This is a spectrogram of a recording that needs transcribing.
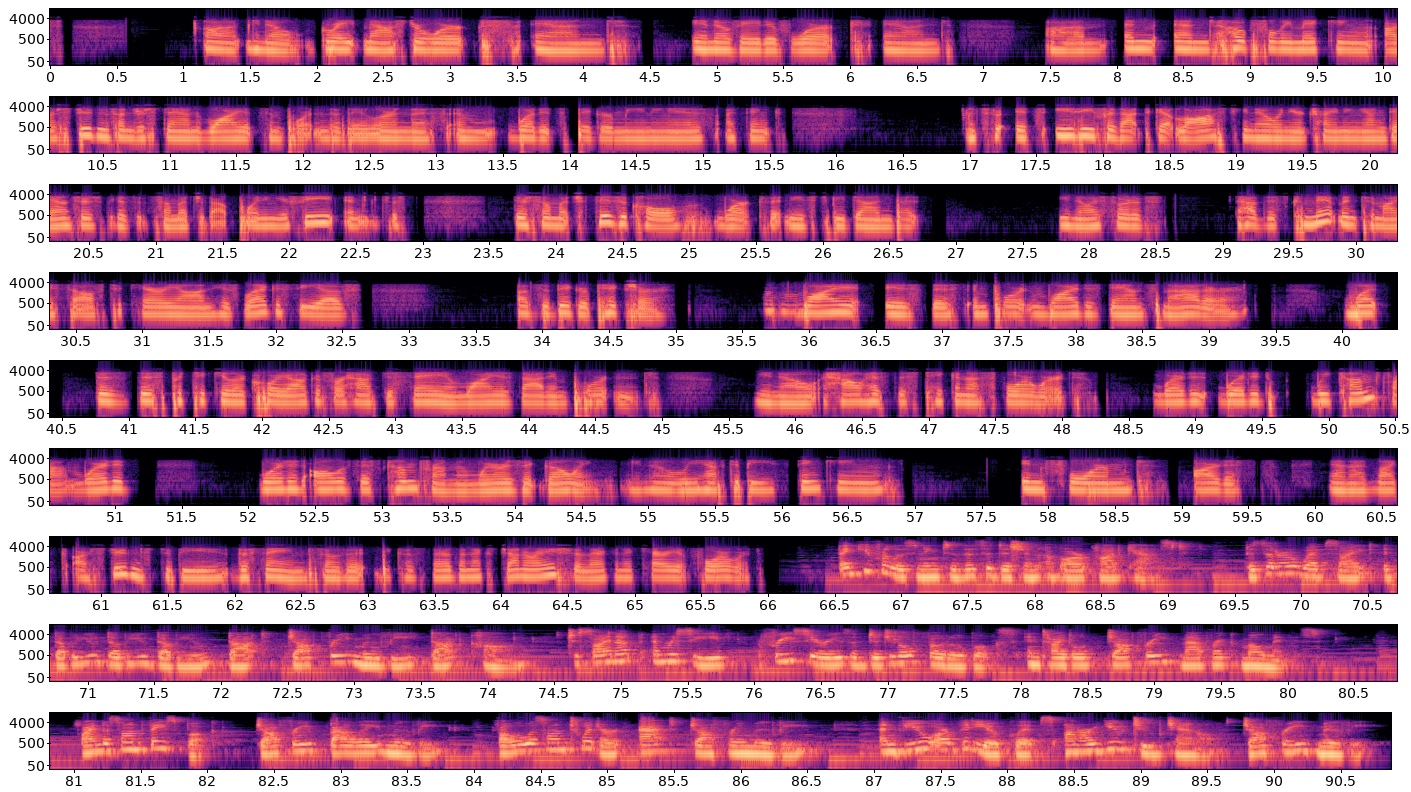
uh, you know great masterworks and innovative work and um, and and hopefully making our students understand why it's important that they learn this and what its bigger meaning is. I think it's it's easy for that to get lost, you know, when you're training young dancers because it's so much about pointing your feet and just there's so much physical work that needs to be done. But you know, I sort of have this commitment to myself to carry on his legacy of of the bigger picture Mm-hmm. Why is this important? Why does dance matter? What does this particular choreographer have to say, and why is that important? You know, how has this taken us forward? Where did where did we come from? Where did where did all of this come from, and where is it going? You know, we have to be thinking, informed artists and I'd like our students to be the same so that because they're the next generation, they're going to carry it forward. Thank you for listening to this edition of our podcast. Visit our website at www.joffreymovie.com to sign up and receive a free series of digital photo books entitled Joffrey Maverick Moments. Find us on Facebook, Joffrey Ballet Movie. Follow us on Twitter at Joffrey Movie and view our video clips on our YouTube channel, Joffrey Movie.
